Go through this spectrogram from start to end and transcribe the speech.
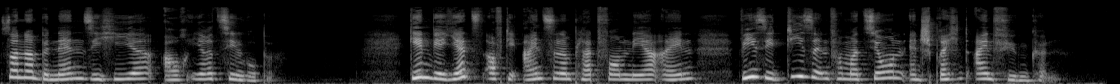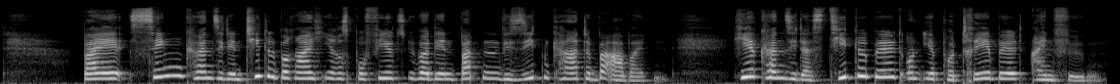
sondern benennen Sie hier auch Ihre Zielgruppe. Gehen wir jetzt auf die einzelnen Plattformen näher ein, wie Sie diese Informationen entsprechend einfügen können. Bei Sing können Sie den Titelbereich Ihres Profils über den Button Visitenkarte bearbeiten. Hier können Sie das Titelbild und Ihr Porträtbild einfügen.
